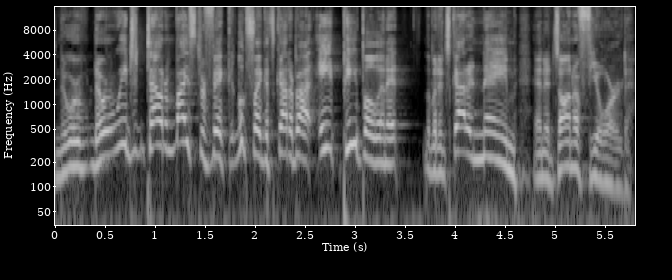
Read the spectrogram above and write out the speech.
Nor- Norwegian town of Meistervik. It looks like it's got about eight people in it, but it's got a name and it's on a fjord.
